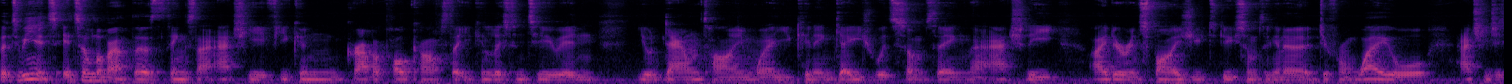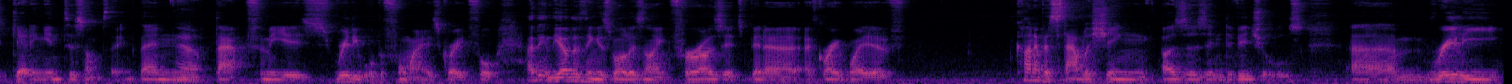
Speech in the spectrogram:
but to me, it's it's all about the things that actually, if you can grab a podcast that you can listen to in your downtime, where you can engage with something that actually either inspires you to do something in a different way, or actually just getting into something, then Yeah. that for me is really what the format is great for. I think the other thing as well is like for us, it's been a, a great way of kind of establishing us as individuals. Um, really,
